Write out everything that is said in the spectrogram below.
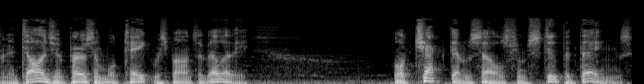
an intelligent person will take responsibility will check themselves from stupid things,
